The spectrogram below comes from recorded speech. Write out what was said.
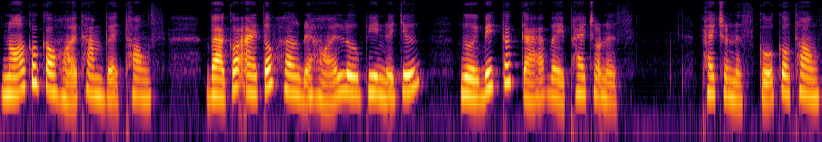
nó có câu hỏi thăm về tongs và có ai tốt hơn để hỏi lupin nữa chứ? Người biết tất cả về patronus. Patronus của cô tongs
